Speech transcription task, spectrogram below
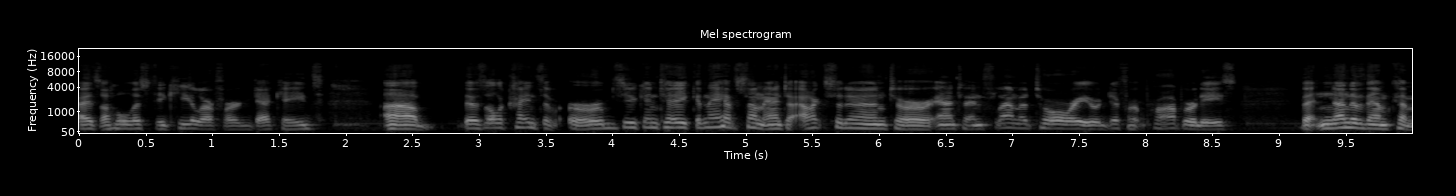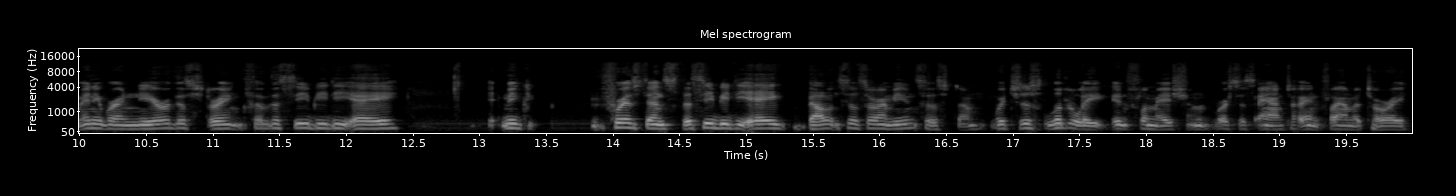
as a holistic healer for decades. Uh, there's all kinds of herbs you can take, and they have some antioxidant or anti-inflammatory or different properties, but none of them come anywhere near the strength of the CBDA. For instance, the CBDA balances our immune system, which is literally inflammation versus anti-inflammatory.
